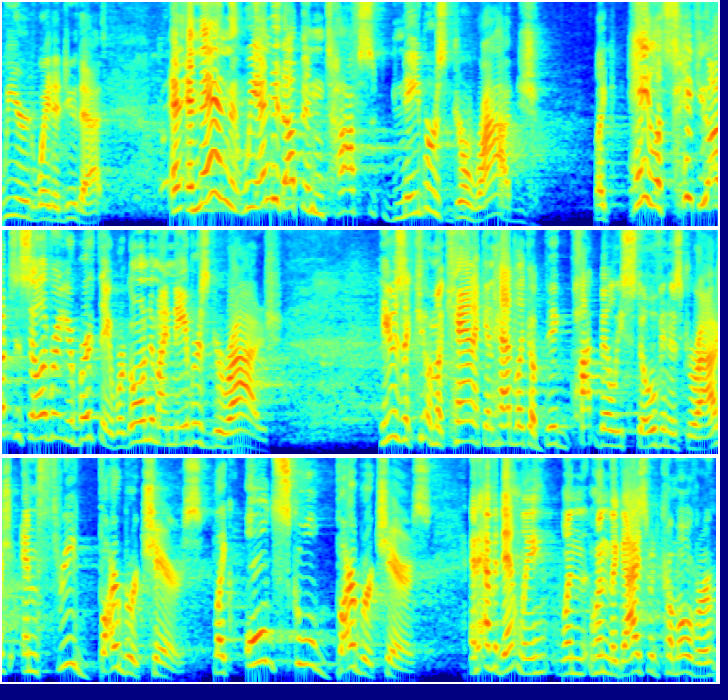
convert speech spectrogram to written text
weird way to do that. And, and then we ended up in Toff's neighbor's garage. Like, hey, let's take you out to celebrate your birthday. We're going to my neighbor's garage. He was a, a mechanic and had like a big potbelly stove in his garage and three barber chairs, like old school barber chairs. And evidently, when, when the guys would come over,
